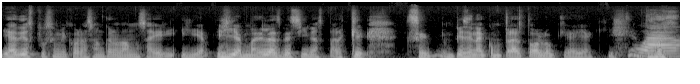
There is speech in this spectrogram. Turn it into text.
ya Dios puso en mi corazón que nos vamos a ir y, y llamaré a las vecinas para que se empiecen a comprar todo lo que hay aquí. Wow.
